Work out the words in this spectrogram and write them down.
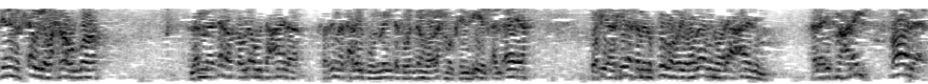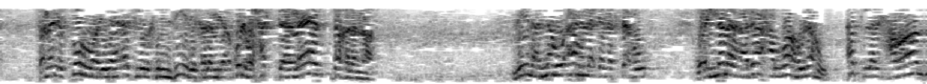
سفيان الثوري رحمه الله لما تلا قوله تعالى حرمت عليكم الميتة والدم ولحم الخنزير الآية وفي آخرة من اضطر غير باغ ولا عاد فلا إثم عليه؟ قال فمن اضطر إلى أكل الخنزير فلم يأكله حتى مات دخل النار. ليه؟ لأنه أهلك نفسه وإنما أباح الله له أكل الحرام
